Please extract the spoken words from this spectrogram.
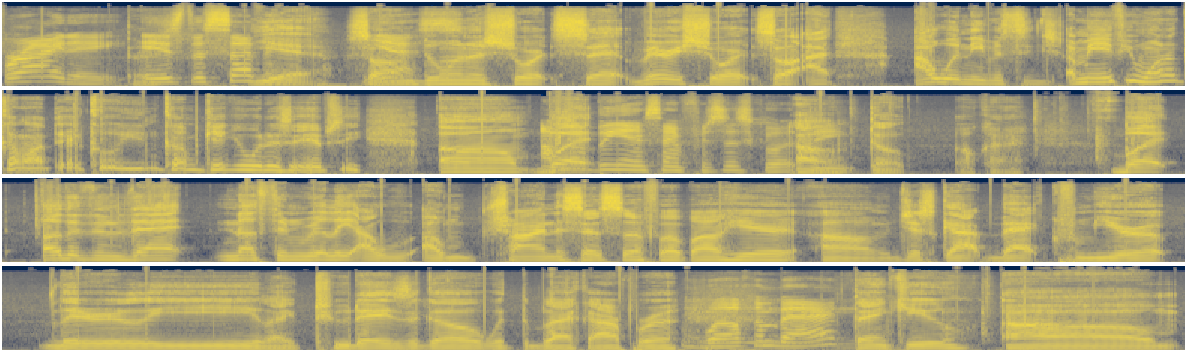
Friday is the seventh. Yeah, so I'm doing a short set, very short. So I, I wouldn't even. Suggest, I mean, if you want to come out there, cool. You can come kick it with us at Ypsi. Um, I'm gonna but be in San Francisco. I oh, think. dope. Okay, but other than that, nothing really. I, am trying to set stuff up out here. Um, just got back from Europe, literally like two days ago with the Black Opera. Welcome back. Thank you. Um,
